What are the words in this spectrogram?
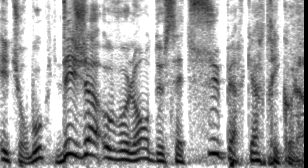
et turbo, déjà au volant de cette supercar tricolore.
